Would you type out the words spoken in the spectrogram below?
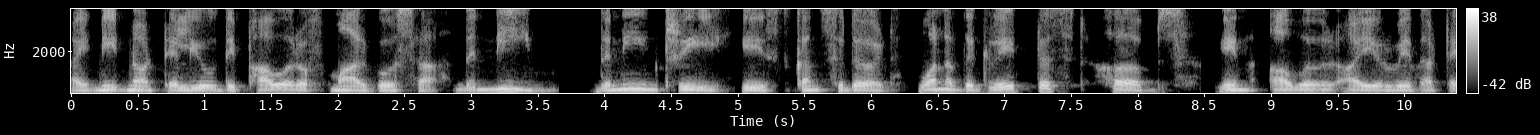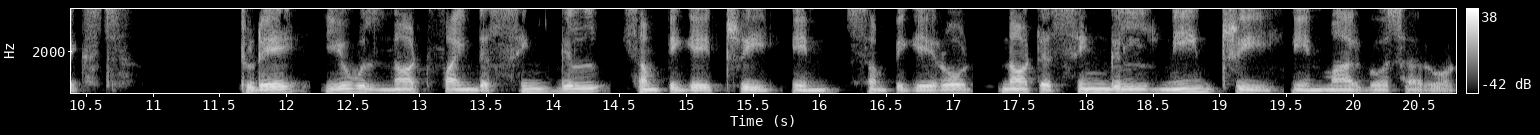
I need not tell you the power of Margosa, the neem. The neem tree is considered one of the greatest herbs in our Ayurveda texts. Today, you will not find a single Sampige tree in Sampige Road not a single neem tree in Margosa Road.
